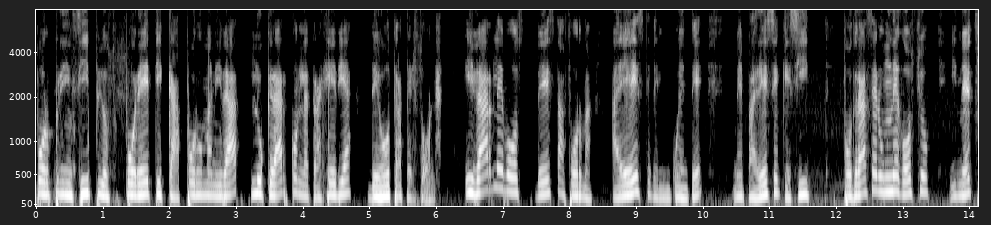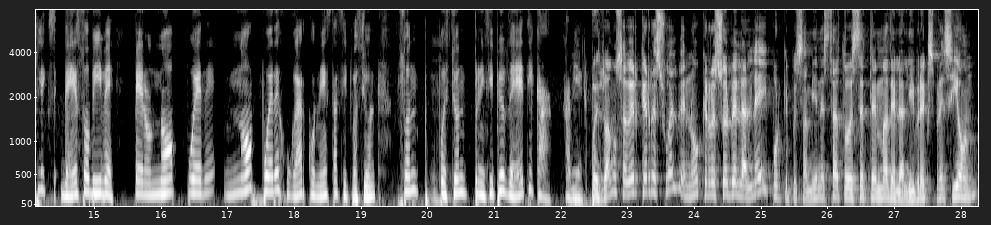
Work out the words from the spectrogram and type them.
por principios, por ética, por humanidad, lucrar con la tragedia de otra persona. Y darle voz de esta forma a este delincuente, me parece que sí, podrá ser un negocio y Netflix de eso vive, pero no puede, no puede jugar con esta situación. Son cuestión principios de ética, Pues vamos a ver qué resuelve, ¿no? ¿Qué resuelve la ley? Porque pues también está todo este tema de la libre expresión.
